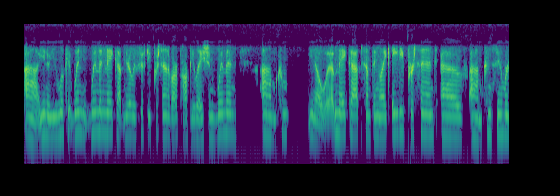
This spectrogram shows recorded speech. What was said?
uh, you know you look at when women make up nearly 50% of our population women um, com- you know make up something like 80% of um, consumer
